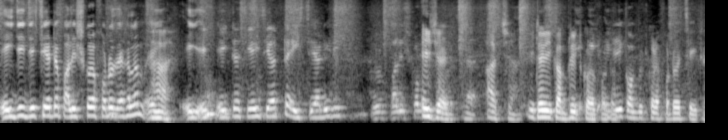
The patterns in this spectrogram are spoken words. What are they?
এই যে যে চেয়ারটা পালিশ করা ফটো দেখালাম এই হ্যাঁ। এই এই- এইটা এই চেয়ারটা এই চেয়ারেরই পালিশ করা এই চেয়ার হ্যাঁ। আচ্ছা এটাই কমপ্লিট করা ফটো এটাই কমপ্লিট করা ফটো হচ্ছে এইটা।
